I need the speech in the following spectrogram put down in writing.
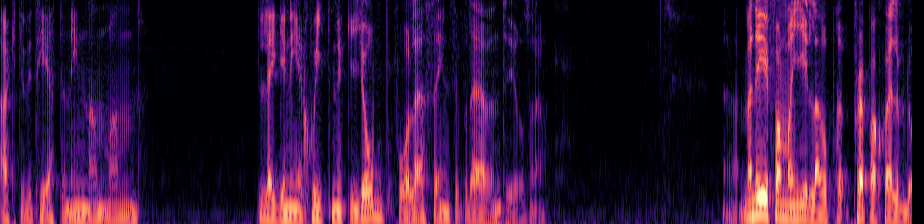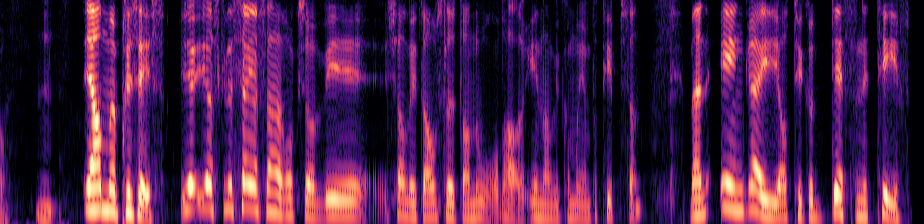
aktiviteten innan man lägger ner skitmycket jobb på att läsa in sig på ett äventyr och sådär. Eh, men det är ifall man gillar att pre- preppa själv då. Mm. Ja men precis. Jag, jag skulle säga så här också, vi kör lite avslutande ord här innan vi kommer in på tipsen. Men en grej jag tycker definitivt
